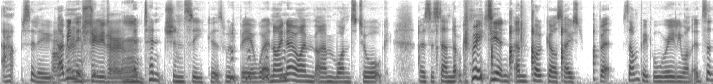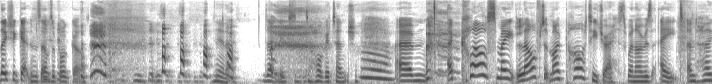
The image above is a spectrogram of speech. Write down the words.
absolute. I mean, it's, attention seekers would be a word. And I know I'm I'm one to talk as a stand-up comedian and podcast host, but some people really want it, so they should get themselves a podcast. you know. Don't need to, hog attention. Um, a classmate laughed at my party dress when I was eight, and her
